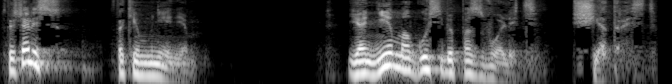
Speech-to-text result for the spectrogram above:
Встречались с таким мнением? Я не могу себе позволить щедрость.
